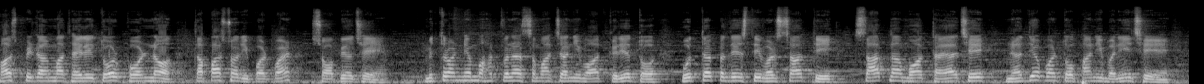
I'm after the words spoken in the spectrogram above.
હોસ્પિટલમાં થયેલી તોડફોડનો તપાસનો રિપોર્ટ પણ સોંપ્યો છે. મિત્રો, અન્ય મહત્વના સમાચારની વાત કરીએ તો ઉત્તર પ્રદેશથી વરસાદથી સાતના મોત થયા છે. નદીઓ પણ તોફાની બની છે.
